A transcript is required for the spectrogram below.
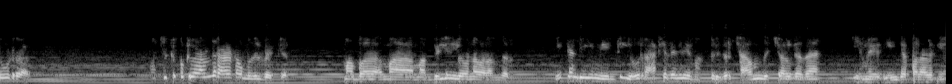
ఎవడు రాదు మా చుట్టుపక్కల అందరూ ఆడటం మొదలు పెట్టారు మా మా బిల్డింగ్లో ఉన్న వాళ్ళందరూ. ఏంటంటే ఈ ఇంటికి ఎవరు రాట్లేదండి భక్తులు ఇద్దరు చాలా మంది వచ్చేవాళ్ళు కదా. ఏమి ఏం చెప్పాలి వాళ్ళకి?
